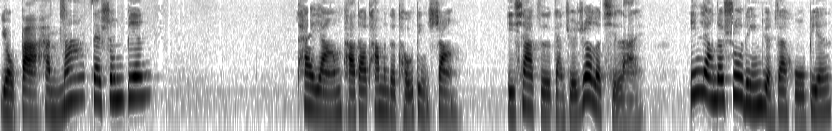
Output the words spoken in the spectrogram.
有爸和妈在身边。太阳爬到他们的头顶上，一下子感觉热了起来。阴凉的树林远在湖边。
